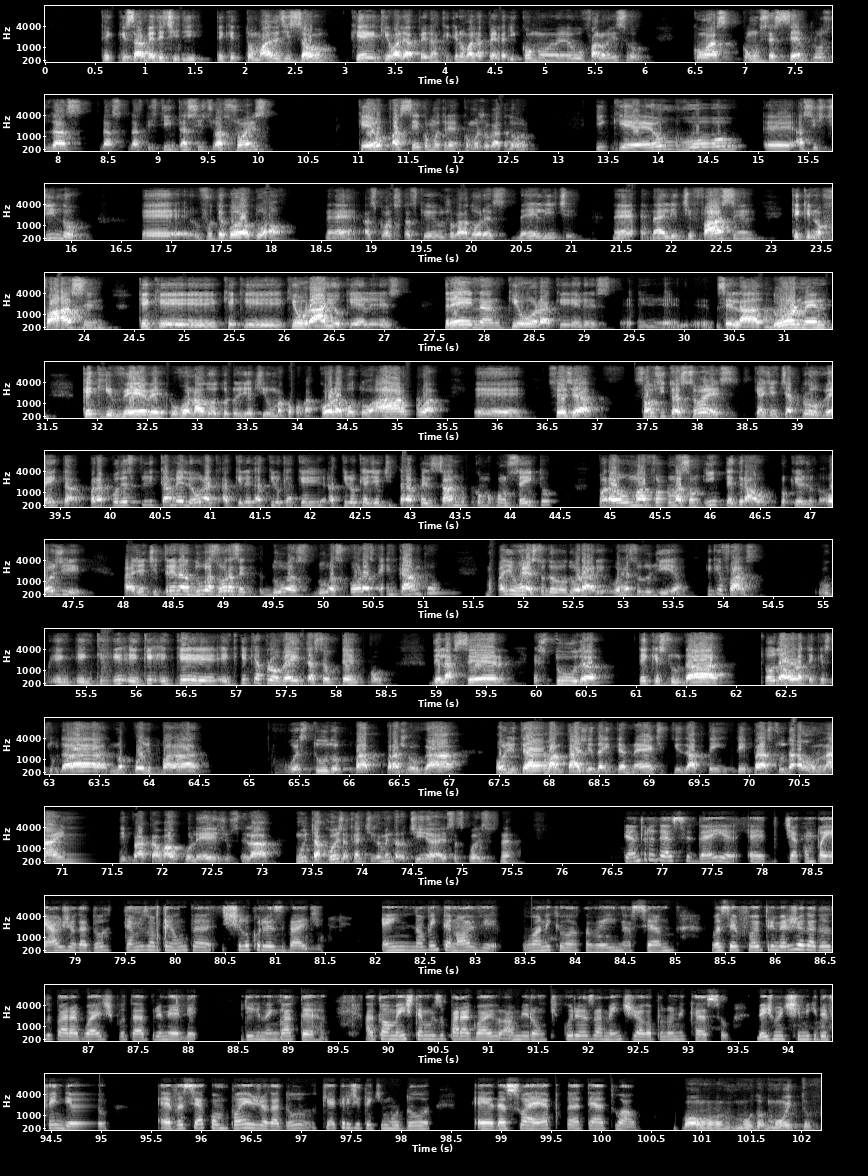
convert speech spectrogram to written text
tem que saber decidir, tem que tomar a decisão que que vale a pena, o que que não vale a pena. E como eu falo isso? Com, as, com os exemplos das, das, das distintas situações que eu passei como, como jogador e que eu vou eh, assistindo eh, o futebol atual, né? As coisas que os jogadores da elite, né, na elite fazem, que que não fazem, que que que que, que horário que eles treinam, que hora que eles, eh, sei lá, dormem, que que bebe. O Ronaldo outro dia tirou uma Coca-Cola, botou água. Eh, seja, são situações que a gente aproveita para poder explicar melhor aquilo, aquilo, que, aquilo que a gente está pensando como conceito para uma formação integral. Porque hoje a gente treina duas horas, duas, duas horas em campo, mas e o resto do, do horário, o resto do dia? O que, que faz? em, em, que, em, que, em, que, em que, que aproveita seu tempo de lazer, estuda, tem que estudar, toda hora tem que estudar, não pode parar o estudo para jogar. Hoje tem a vantagem da internet, que dá, tem, tem para estudar online, para acabar o colégio, sei lá, muita coisa que antigamente não tinha essas coisas, né? Dentro dessa ideia é, de acompanhar o jogador, temos uma pergunta estilo curiosidade. Em 99, o ano que eu acabei nascendo, você foi o primeiro jogador do Paraguai a disputar a Premier League na Inglaterra. Atualmente temos o paraguaio Almiron, que curiosamente joga pelo Newcastle, mesmo time que defendeu. É, você acompanha o jogador? O que acredita que mudou é, da sua época até a atual? Bom, mudou muito.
